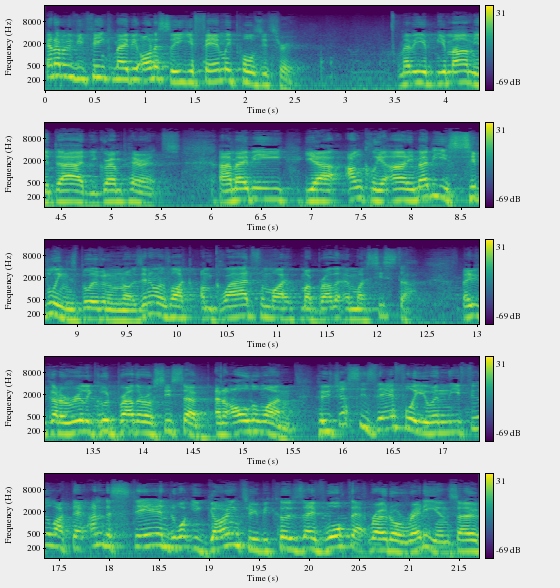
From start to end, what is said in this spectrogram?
How about if you think maybe honestly your family pulls you through? Maybe your, your mum, your dad, your grandparents. Uh, maybe your uncle, your auntie, maybe your siblings, believe it or not. Is anyone like, I'm glad for my, my brother and my sister? Maybe you've got a really good brother or sister, an older one, who just is there for you and you feel like they understand what you're going through because they've walked that road already. And so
